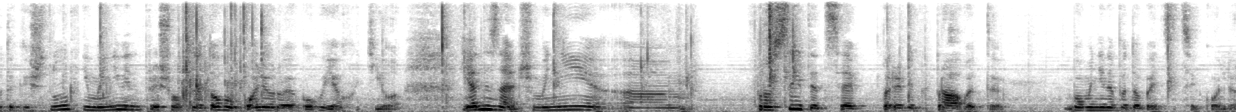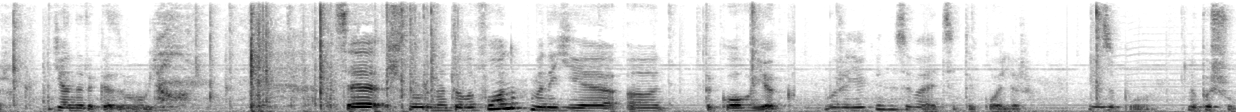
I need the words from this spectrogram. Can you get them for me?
отакий шнур, і мені він прийшов не того кольору, якого я хотіла. Я не знаю, чи мені ем, просити це перевідправити, бо мені не подобається цей колір. Я не таке замовляла. Це шнур на телефон. У мене є е, такого, як. Боже, як він називається той колір? Я забула. Напишу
